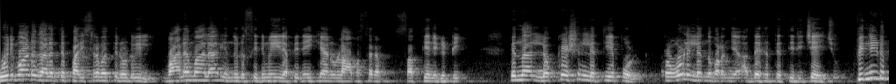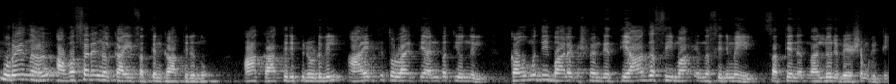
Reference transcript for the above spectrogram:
ഒരുപാട് കാലത്തെ പരിശ്രമത്തിനൊടുവിൽ വനമാല എന്നൊരു സിനിമയിൽ അഭിനയിക്കാനുള്ള അവസരം സത്യന് കിട്ടി. എന്നാൽ ലൊക്കേഷനിലെത്തിയപ്പോൾ റോളില്ലെന്ന് പറഞ്ഞ് അദ്ദേഹത്തെ തിരിച്ചയച്ചു. പിന്നീട് കുറെ നാൾ അവസരങ്ങൾക്കായി സത്യൻ കാത്തിരുന്നു. ആ കാത്തിരിപ്പിനൊടുവിൽ ആയിരത്തി തൊള്ളായിരത്തി അൻപത്തി ഒന്നിൽ കൗമുദി ബാലകൃഷ്ണന്റെ ത്യാഗസീമ എന്ന സിനിമയിൽ സത്യന് നല്ലൊരു വേഷം കിട്ടി.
